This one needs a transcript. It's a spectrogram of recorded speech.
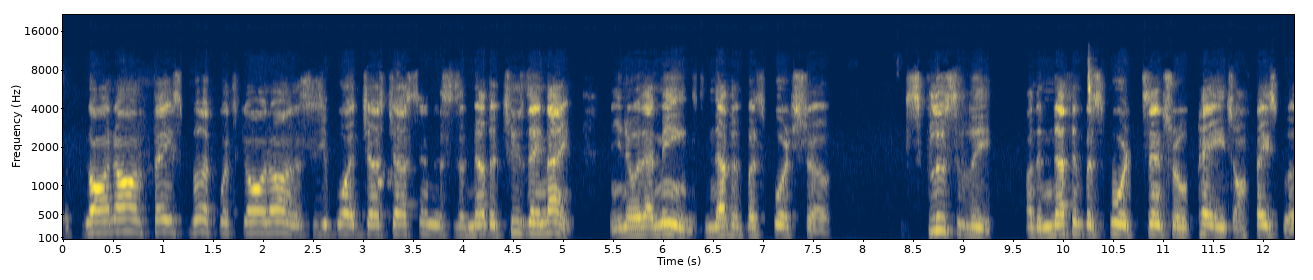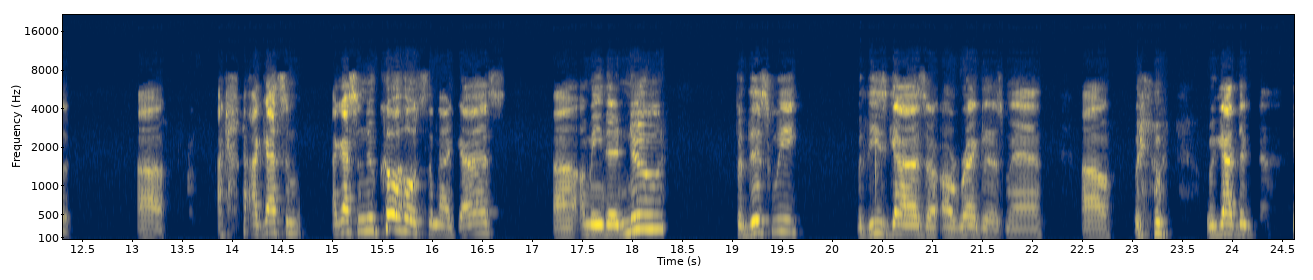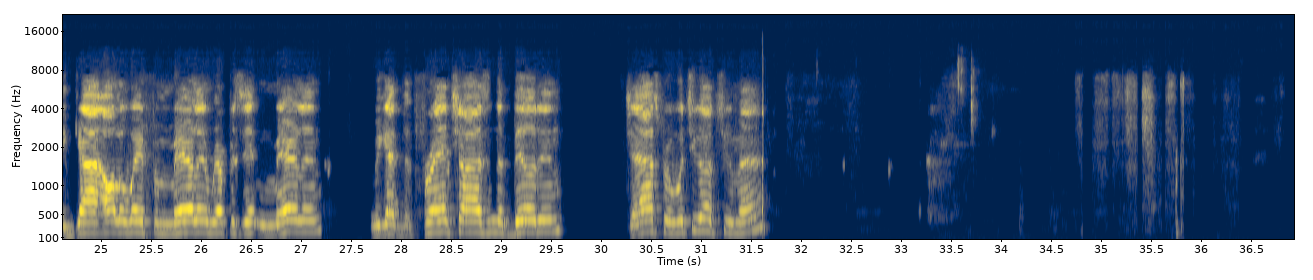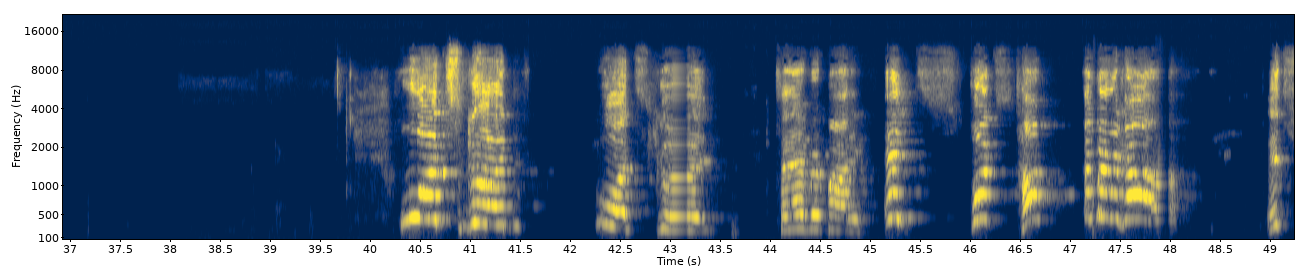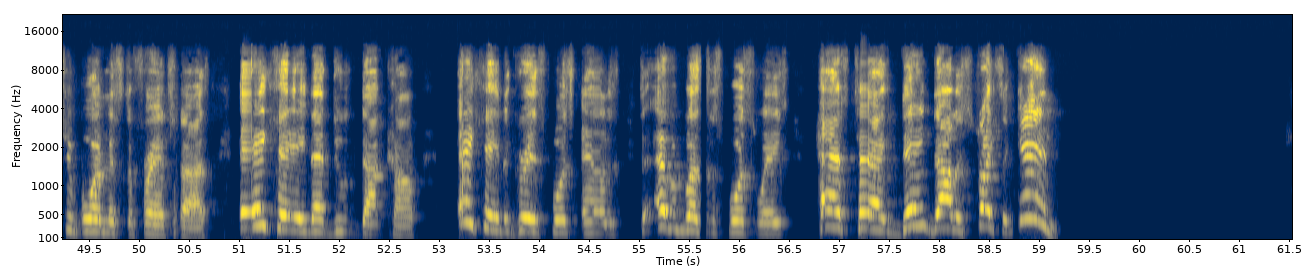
What's going on, Facebook? What's going on? This is your boy Just Justin. This is another Tuesday night. And you know what that means? Nothing but sports show. Exclusively on the Nothing But Sports Central page on Facebook. Uh, I, I got some I got some new co-hosts tonight, guys. Uh, I mean, they're new for this week, but these guys are, are regulars, man. Uh, we, we got the, the guy all the way from Maryland representing Maryland. We got the franchise in the building. Jasper, what you up to, man? What's good? What's good to everybody? It's Sports Talk America. It's your boy, Mr. Franchise, aka that aka the greatest sports analyst to ever bless the sports ways. Hashtag Dame Dollar strikes again.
